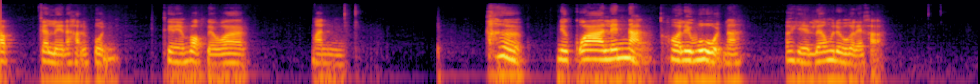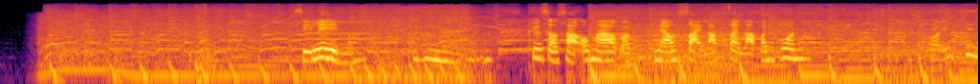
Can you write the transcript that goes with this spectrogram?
Up กันเลยนะคะทุกคน คือมิมบอกเลยว่ามันนึกว่าเล่นหนังฮอลลีวูดนะ โอเค เริ่มมาดูกันเลยค่ะซิลินคือสาวๆออกมาแบบแนวสายลับสายลับทุกคนโอ้ยจริง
